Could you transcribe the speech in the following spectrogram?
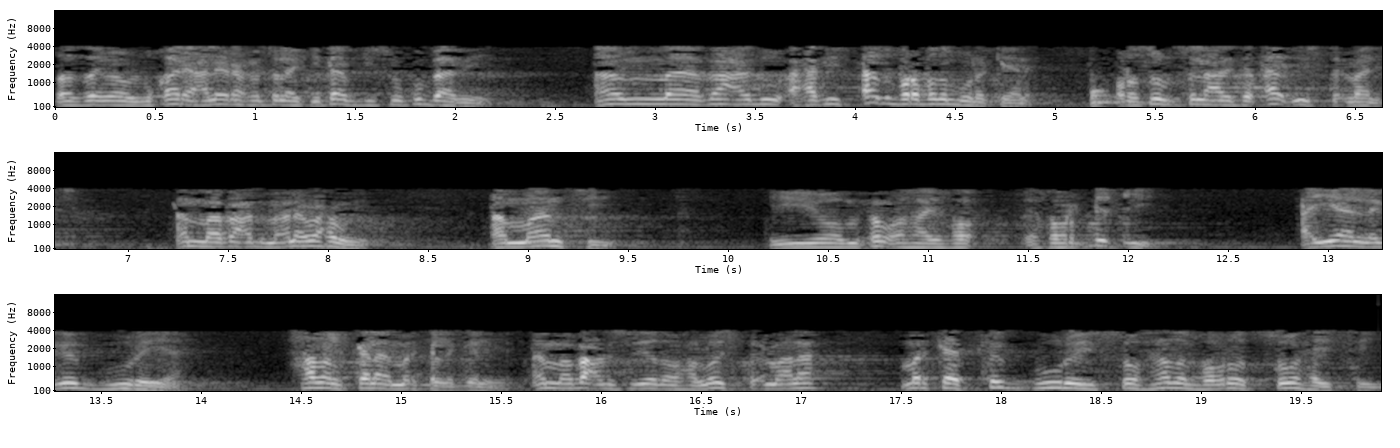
Saasa imam buhari aleyh raxmat llahi kitaabkiisuu ku baabeeyey ama bacdu. Axaadiis aad u fara badan buuna keenay. Oo rasulku sal lay slam aad u isticmaali jiray. Ama bacdu macnaha waxa weeye. Ammaantii iyo muxuu ahay hordhicii ayaa laga guuraya hadal kalea marka la gelaya ama bacdu siyada waxaa loo isticmaalaa markaad ka guurayso hadal horood soo haysay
